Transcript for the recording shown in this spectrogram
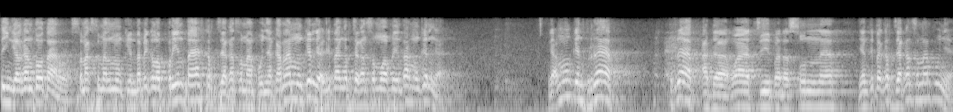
tinggalkan total semaksimal mungkin. Tapi kalau perintah kerjakan semampunya. Karena mungkin nggak kita ngerjakan semua perintah, mungkin nggak? Nggak mungkin berat. Berat. Ada wajib, ada sunnah yang kita kerjakan semampunya.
